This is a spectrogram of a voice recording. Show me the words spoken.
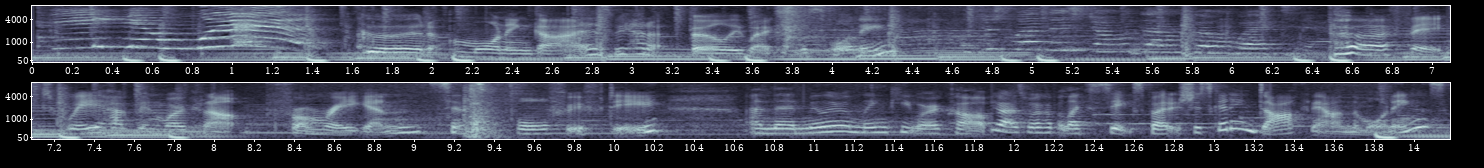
Big and weird. Good morning, guys. We had an early wake this morning. I just wear this jumper that I'm gonna wear today. Perfect. We have been woken up from Regan since 4.50 and then Miller and Linky woke up. You guys woke up at like 6 but it's just getting dark now in the mornings.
